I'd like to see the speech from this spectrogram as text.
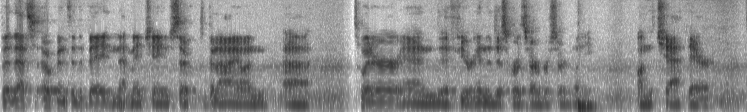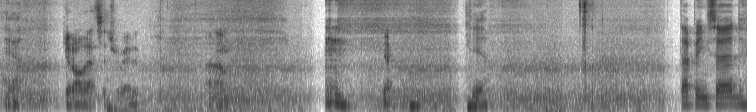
but that's open to debate, and that may change. So keep an eye on uh, Twitter, and if you're in the Discord server, certainly on the chat there, Yeah. get all that situated. Um, yeah, Yeah. That being said,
